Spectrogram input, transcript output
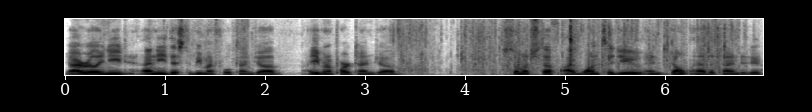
Yeah, I really need I need this to be my full-time job. Even a part-time job. So much stuff I want to do and don't have the time to do.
